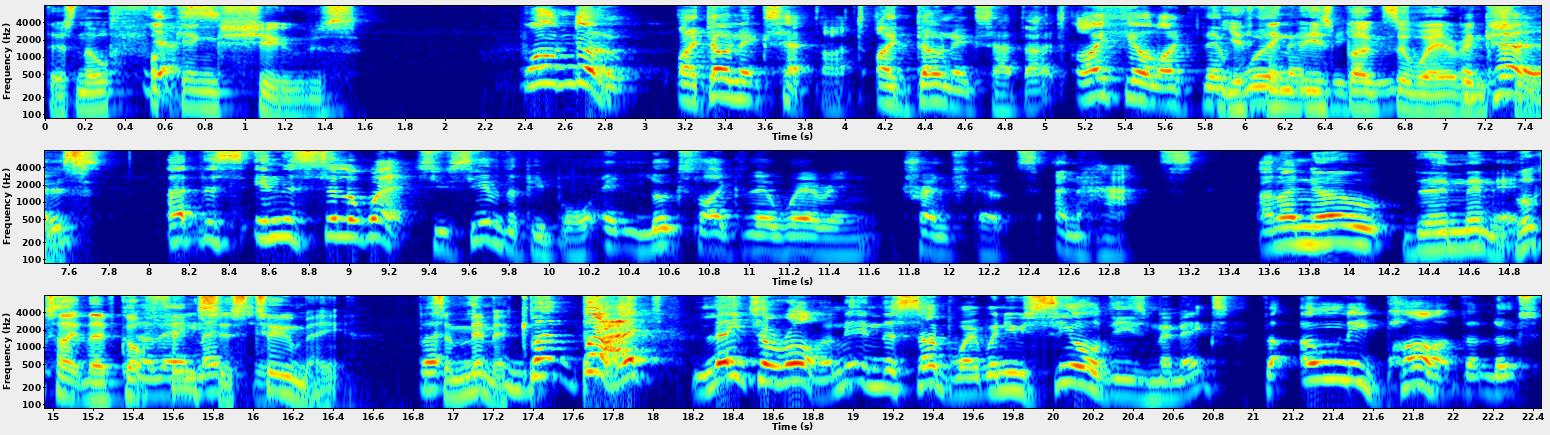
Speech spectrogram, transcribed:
There's no fucking Yes. shoes. Well, no, I don't accept that. I don't accept that. I feel like there You were You think these bugs are wearing because shoes? At this, in the silhouettes you see of the people, it looks like they're wearing trench coats and hats. And I know they're mimics. Looks like they've got so faces to. too, mate. But, it's a mimic. But but later on in the subway, when you see all these mimics, the only part that looks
